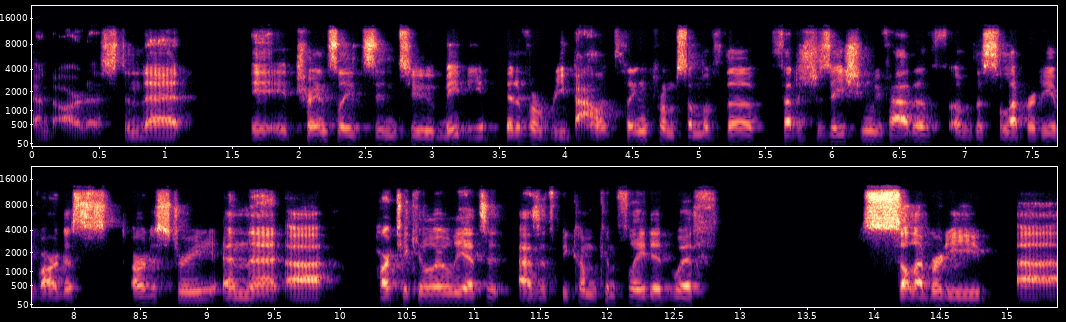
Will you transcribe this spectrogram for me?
and artist and that it, it, translates into maybe a bit of a rebalancing from some of the fetishization we've had of, of the celebrity of artist artistry and that uh, particularly as, it, as it's become conflated with celebrity uh,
